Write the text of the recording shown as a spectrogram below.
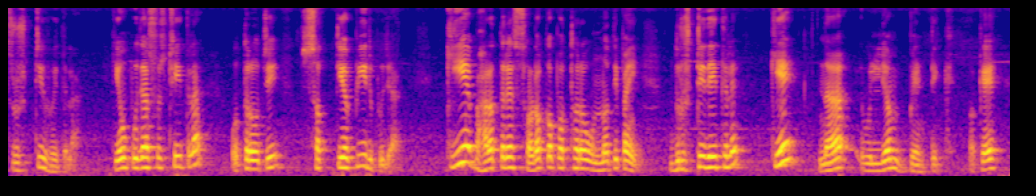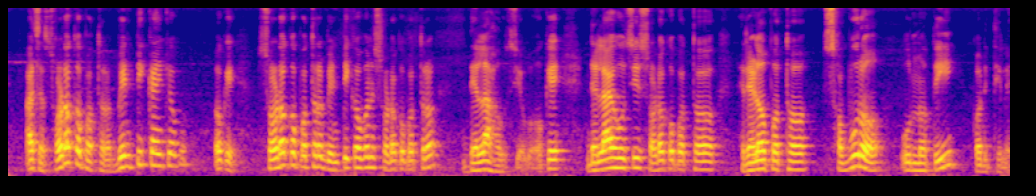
ସୃଷ୍ଟି ହୋଇଥିଲା କେଉଁ ପୂଜା ସୃଷ୍ଟି ହୋଇଥିଲା ଉତ୍ତର ହେଉଛି ସତ୍ୟପୀର ପୂଜା କିଏ ଭାରତରେ ସଡ଼କ ପଥର ଉନ୍ନତି ପାଇଁ ଦୃଷ୍ଟି ଦେଇଥିଲେ କିଏ ନା ୱିଲିୟମ ବେଣ୍ଟିକ୍ ଓକେ ଆଚ୍ଛା ସଡ଼କ ପଥର ବେଣ୍ଟିକ୍ କାହିଁକି ହେବ? ଓକେ ସଡ଼କ ପଥର ବେଣ୍ଟିକ୍ ହେବନି ସଡ଼କ ପଥର ଡେଲା ହାଉସି ହେବ। ଓକେ ଡେଲା ହେଉଛି ସଡ଼କ ପଥ ରେଳପଥ ସବୁର ଉନ୍ନତି କରିଥିଲେ।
